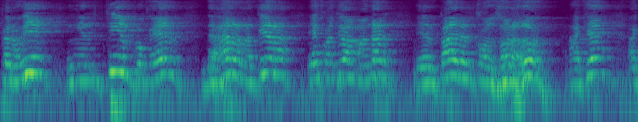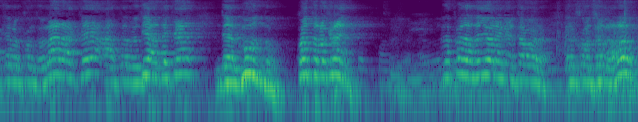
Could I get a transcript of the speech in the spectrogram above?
Pero bien, en el tiempo que Él dejara la tierra, es cuando iba a mandar el Padre el Consolador. ¿A qué? A que los consolara, ¿a qué? Hasta los días de qué? Del mundo. ¿Cuántos lo creen? Después de Señor en esta hora. El Consolador.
